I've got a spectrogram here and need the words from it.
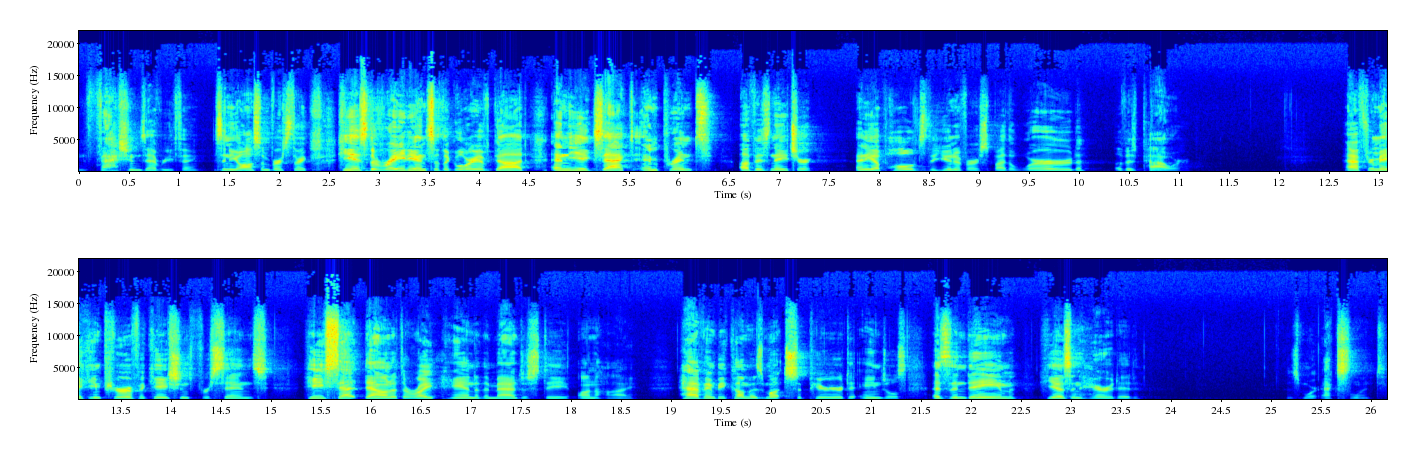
and fashions everything. Isn't he awesome? Verse 3 He is the radiance of the glory of God and the exact imprint of his nature, and he upholds the universe by the word of his power. After making purifications for sins, he sat down at the right hand of the majesty on high, having become as much superior to angels as the name he has inherited is more excellent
